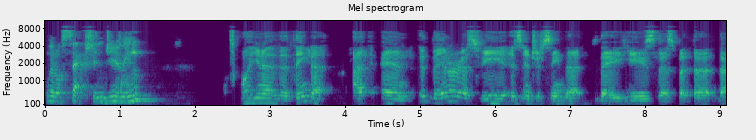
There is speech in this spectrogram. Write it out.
little section, Jimmy? Well, you know, the thing that, I, and the NRSV is interesting that they use this, but the, the,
